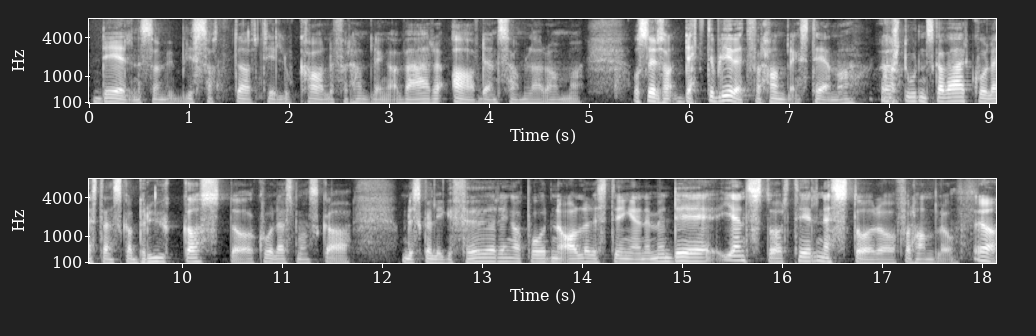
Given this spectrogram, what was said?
delen som vil bli satt av til lokale forhandlinger, være av den samla ramma. Og så er det sånn, dette blir et forhandlingstema. Hvor stor den skal være, hvordan den skal brukes, og hvordan man skal, om det skal ligge føringer på den, og alle disse tingene. Men det gjenstår til neste år å forhandle om. Ja,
